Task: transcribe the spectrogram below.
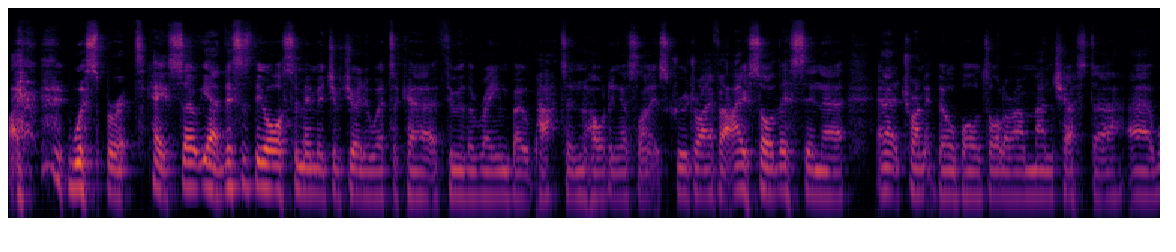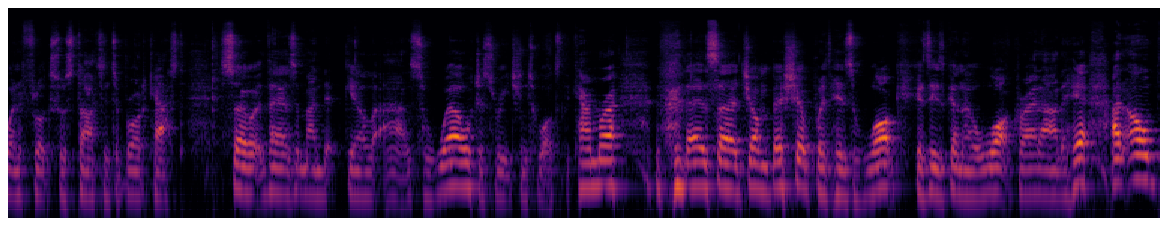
like whisper it. Okay, so yeah, this is the awesome image of Jodie Whittaker through the rainbow pattern holding a sonic screwdriver. I saw this in uh, electronic billboards all around Manchester uh, when Flux was starting to broadcast. So there's Mandip Gill as well, just reaching towards the camera. there's uh, John Bishop with his walk, because he's going to walk right out of here. And oh,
